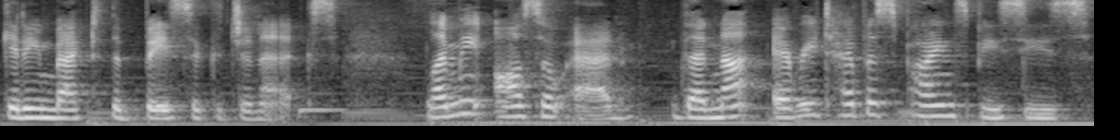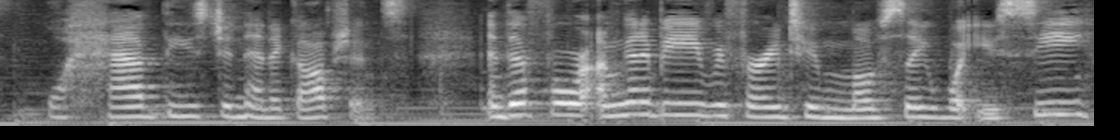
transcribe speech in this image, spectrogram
getting back to the basic genetics. Let me also add that not every type of pine species will have these genetic options, and therefore I'm going to be referring to mostly what you see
